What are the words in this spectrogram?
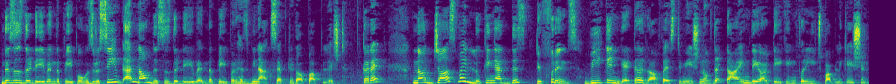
this is the day when the paper was received and now this is the day when the paper has been accepted or published. Correct? Now, just by looking at this difference, we can get a rough estimation of the time they are taking for each publication.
